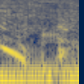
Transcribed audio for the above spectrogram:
Mm-hmm.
